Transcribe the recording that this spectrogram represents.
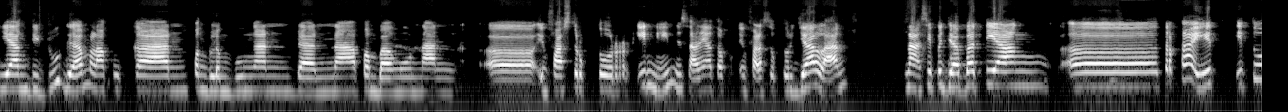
yang diduga melakukan penggelembungan dana pembangunan uh, infrastruktur ini, misalnya atau infrastruktur jalan, nah si pejabat yang terkait itu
